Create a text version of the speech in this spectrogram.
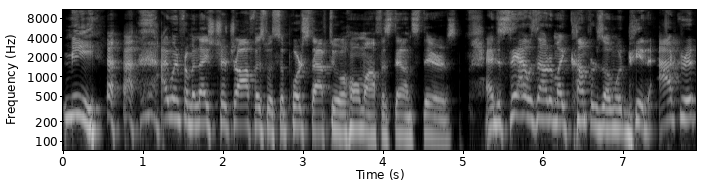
Me. I went from a nice church office with support staff to a home office downstairs. And to say I was out of my comfort zone would be an accurate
